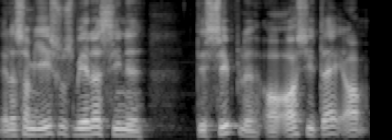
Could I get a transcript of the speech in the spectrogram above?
Eller som Jesus minder sine disciple og os i dag om,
